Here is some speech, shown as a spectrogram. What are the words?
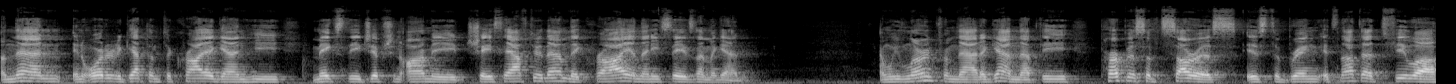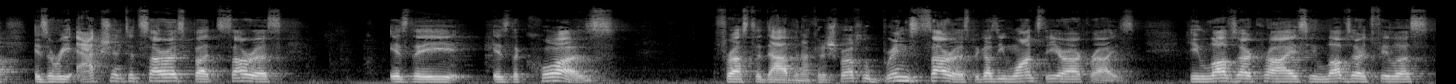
And then, in order to get them to cry again, he makes the Egyptian army chase after them. They cry, and then he saves them again. And we learn from that, again, that the purpose of tsaris is to bring, it's not that tefillah is a reaction to tsaris, but tsaris is the, is the cause for us to daven. HaKadosh Baruch Hu brings tsaris because he wants to hear our cries. He loves our cries, he loves our tefillahs.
